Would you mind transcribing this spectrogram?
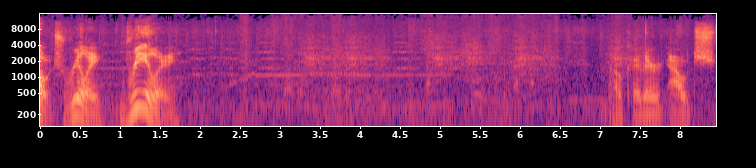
Ouch, really? Really? Okay, they're ouch.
